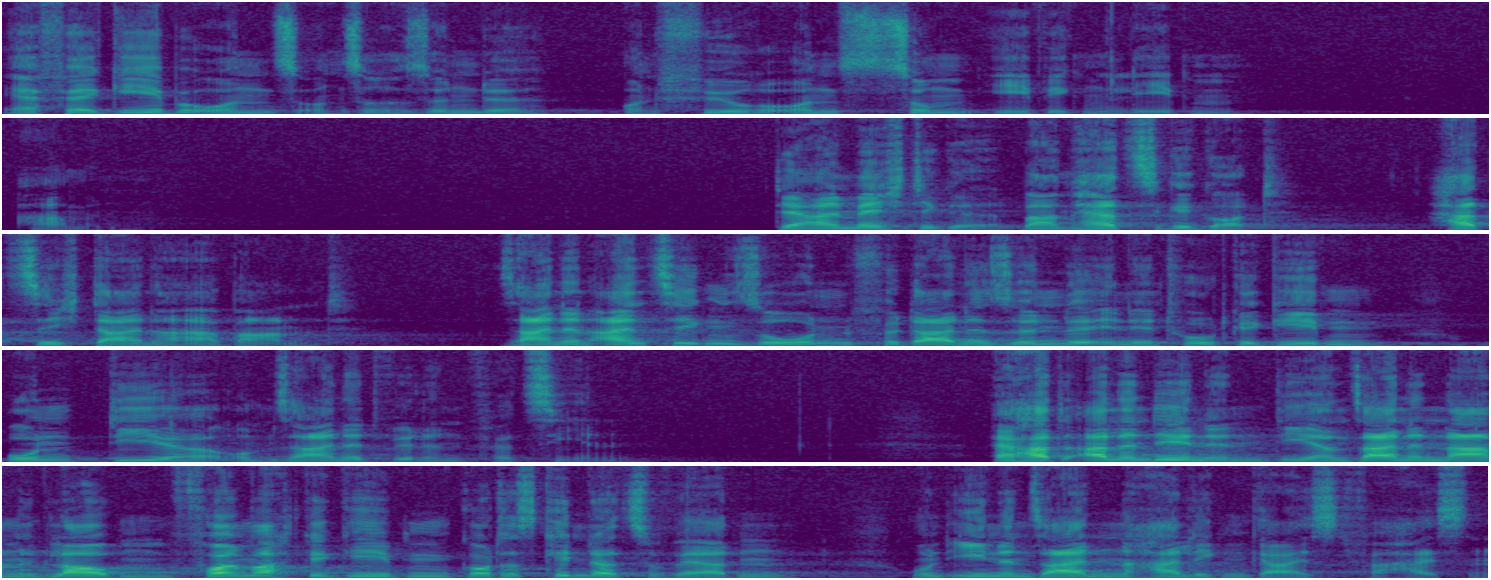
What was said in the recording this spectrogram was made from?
Er vergebe uns unsere Sünde und führe uns zum ewigen Leben. Amen. Der allmächtige, barmherzige Gott hat sich deiner erbarmt, seinen einzigen Sohn für deine Sünde in den Tod gegeben und dir um seinetwillen verziehen. Er hat allen denen, die an seinen Namen glauben, Vollmacht gegeben, Gottes Kinder zu werden – und ihnen seinen Heiligen Geist verheißen.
